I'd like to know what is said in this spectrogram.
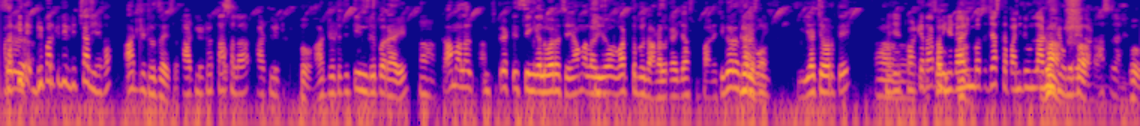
सर किती ड्रिपर किती डिस्चार्ज आहे का? आठ लिटरचा आहे सर. आठ लिटर तासाला आठ लिटर. हो आठ लिटरचे तीन ड्रिपर आहे. हा. आम्हाला आमची प्रॅक्टिस सिंगल वरच आहे. आम्हाला एवढं वाटतं बा झाडाला काही जास्त पाण्याची गरज नाही बुवा. याच्यावर ते अं, म्हणजे थोडक्यात आपण हे डाळिंबाचं जास्त पाणी देऊन लाडून हा, ठेवलेलं हा. झाड, असं झालं. हो.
